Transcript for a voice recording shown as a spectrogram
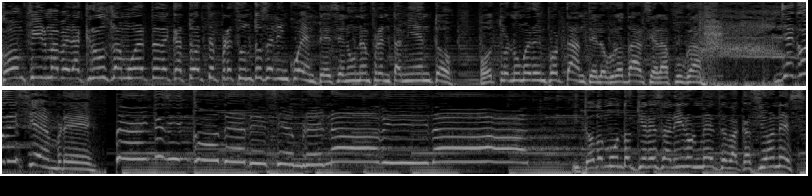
Confirma Veracruz la muerte de 14 presuntos delincuentes en un enfrentamiento. Otro número importante logró darse a la fuga. Llegó diciembre. 25 de diciembre, Navidad. Y todo mundo quiere salir un mes de vacaciones.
